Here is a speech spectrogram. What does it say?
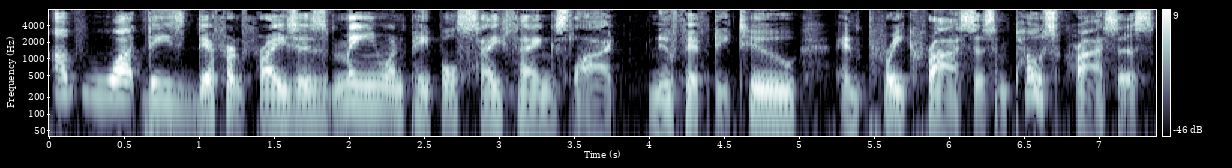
of what these different phrases mean when people say things like New 52 and pre crisis and post crisis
